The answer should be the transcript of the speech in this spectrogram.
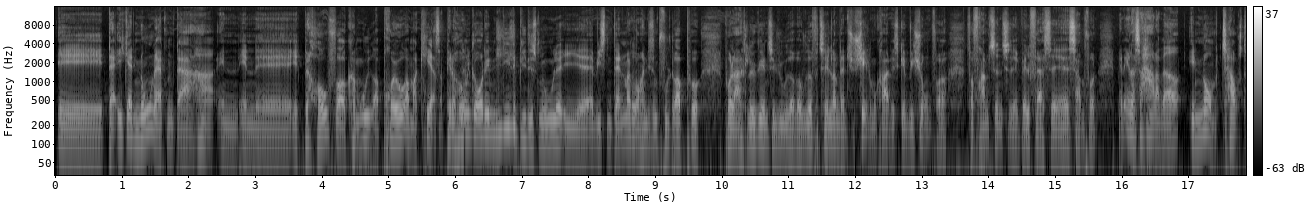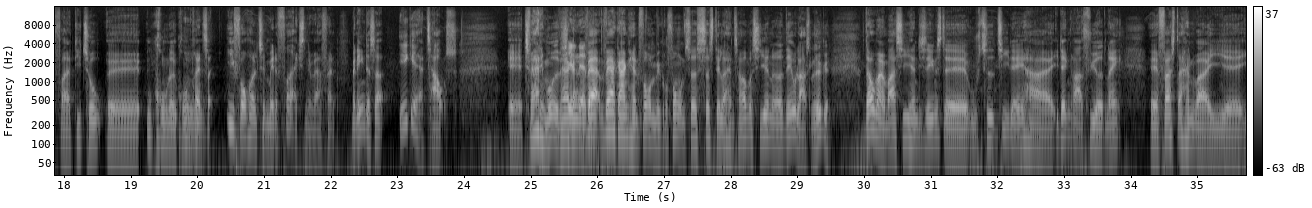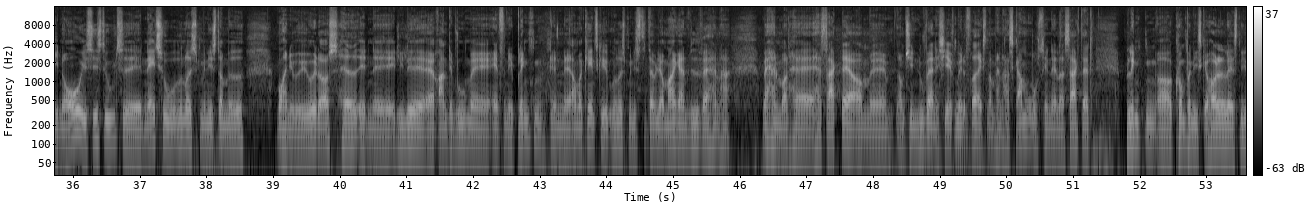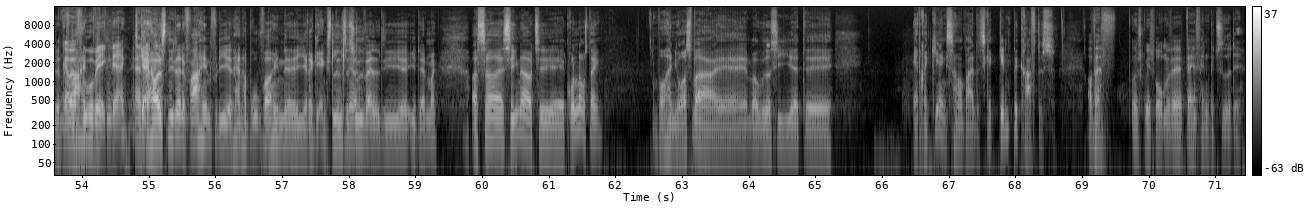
øh, der ikke er nogen af dem, der har en, en, øh, et behov for at komme ud og prøve at markere sig. Peter Hummel ja. gjorde det en lille bitte smule i øh, Avisen Danmark, mm. hvor han ligesom fulgte op på, på Lars Lykke-interviewet og var ude og fortælle om den socialdemokratiske vision for, for fremtidens øh, velfærdssamfund. Øh, Men ellers så har der været enormt tavst fra de to øh, ukronede kronprinser, mm. i forhold til Mette Frederiksen i hvert fald. Men en, der så ikke er tavs, Øh, tværtimod, hver gang, hver, hver gang han får en mikrofon, så, så stiller han sig op og siger noget. Det er jo Lars Løkke. Der må man jo bare sige, at han de seneste øh, uges tid, 10 dage, har i den grad fyret den af. Øh, først da han var i, øh, i Norge i sidste uge til NATO-udenrigsministermøde, hvor han jo i øvrigt også havde en øh, et lille øh, rendezvous med Anthony Blinken, den øh, amerikanske udenrigsminister. Der vil jeg meget gerne vide, hvad han har hvad han måtte have, have sagt der om, øh, om sin nuværende chef, Mette Frederiksen, om han har skamrost hende, eller sagt, at Blinken og company skal holde snitterne fra hende. Væggen der, ikke? Altså. Skal holde snitterne fra hende, fordi at han har brug for hende øh, i regeringsledelsesudvalget ja. i, øh, i Danmark. Og så øh, senere til øh, grundlovsdag, hvor han jo også var, øh, var ude at sige, at, øh, at regeringssamarbejdet skal genbekræftes. Og hvad, undskyld mit sprog, men hvad, hvad fanden betyder det?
